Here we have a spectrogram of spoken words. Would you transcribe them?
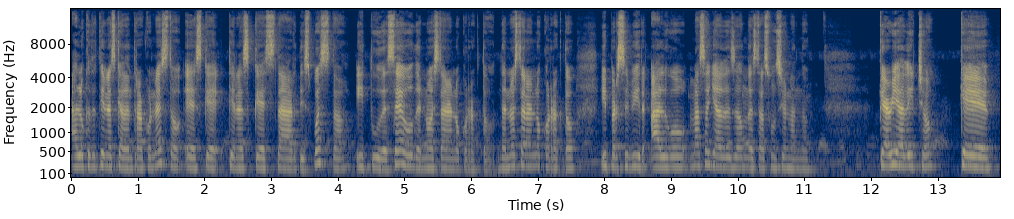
a lo que te tienes que adentrar con esto es que tienes que estar dispuesta y tu deseo de no estar en lo correcto, de no estar en lo correcto y percibir algo más allá desde donde estás funcionando. Que había dicho que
